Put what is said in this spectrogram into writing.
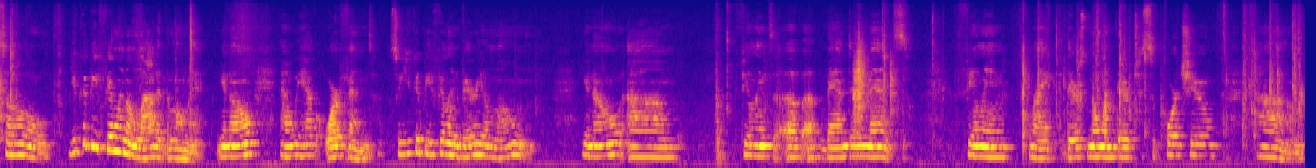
So you could be feeling a lot at the moment, you know. And we have orphaned. So you could be feeling very alone, you know. Um, feelings of abandonment, feeling like there's no one there to support you. Um,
